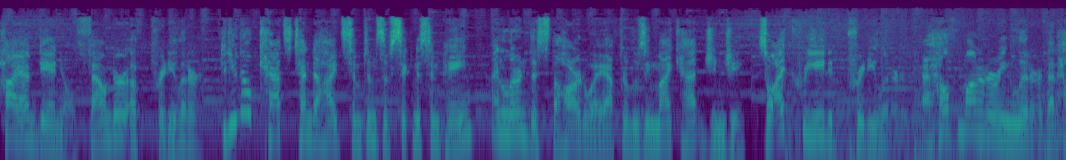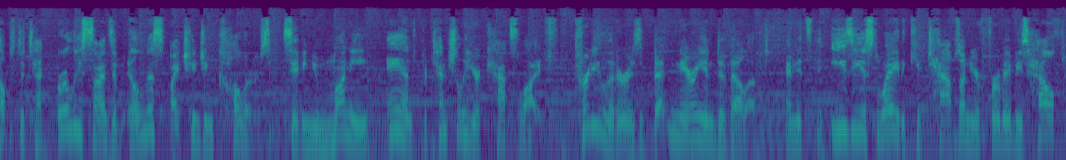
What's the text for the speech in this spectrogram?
Hi, I'm Daniel, founder of Pretty Litter. Did you know cats tend to hide symptoms of sickness and pain? I learned this the hard way after losing my cat, Gingy. So I created Pretty Litter, a health monitoring litter that helps detect early signs of illness by changing colors, saving you money and potentially your cat's life. Pretty Litter is veterinarian developed, and it's the easiest way to keep tabs on your fur baby's health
